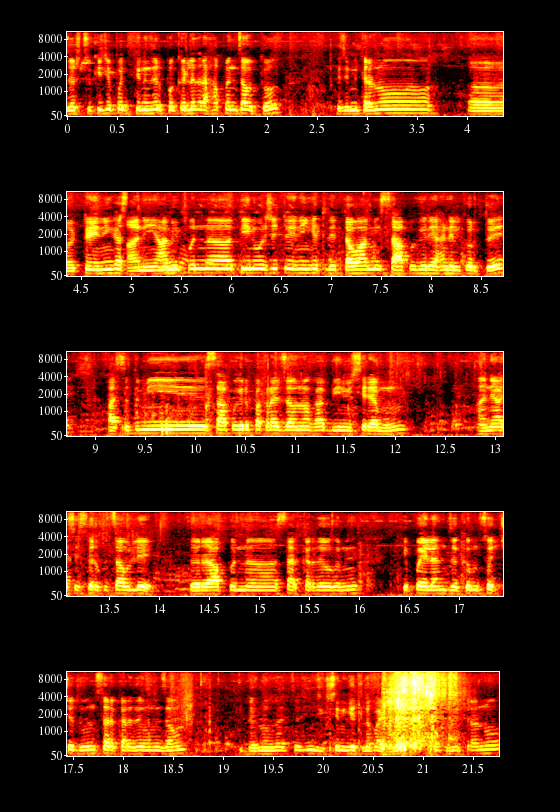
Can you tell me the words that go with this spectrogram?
जर चुकीच्या पद्धतीने जर पकडलं तर हा पण चावतो. त्याचे मित्रांनो ट्रेनिंग आणि आम्ही पण तीन वर्ष ट्रेनिंग घेतले. तेव्हा आम्ही साप वगैरे हँडल करतोय. असं तुम्ही साप वगैरे पकडायला जाऊ नका बिनविषारी म्हणून. आणि असे सर्प चावले तर आपण अं, सरकार दवाखान्यात ते पहिल्यांदा जखम स्वच्छ धुवून सरकार दवाखान्यात जाऊन धनुर्वाचं इंजेक्शन घेतलं पाहिजे. मित्रांनो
